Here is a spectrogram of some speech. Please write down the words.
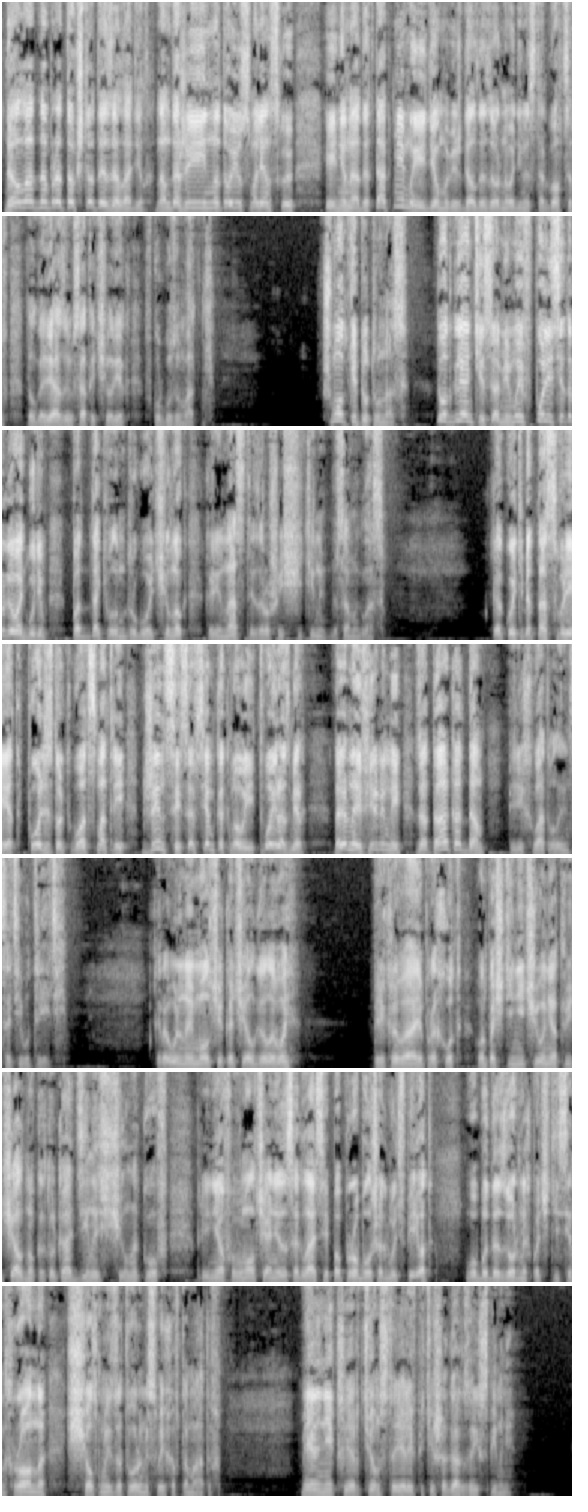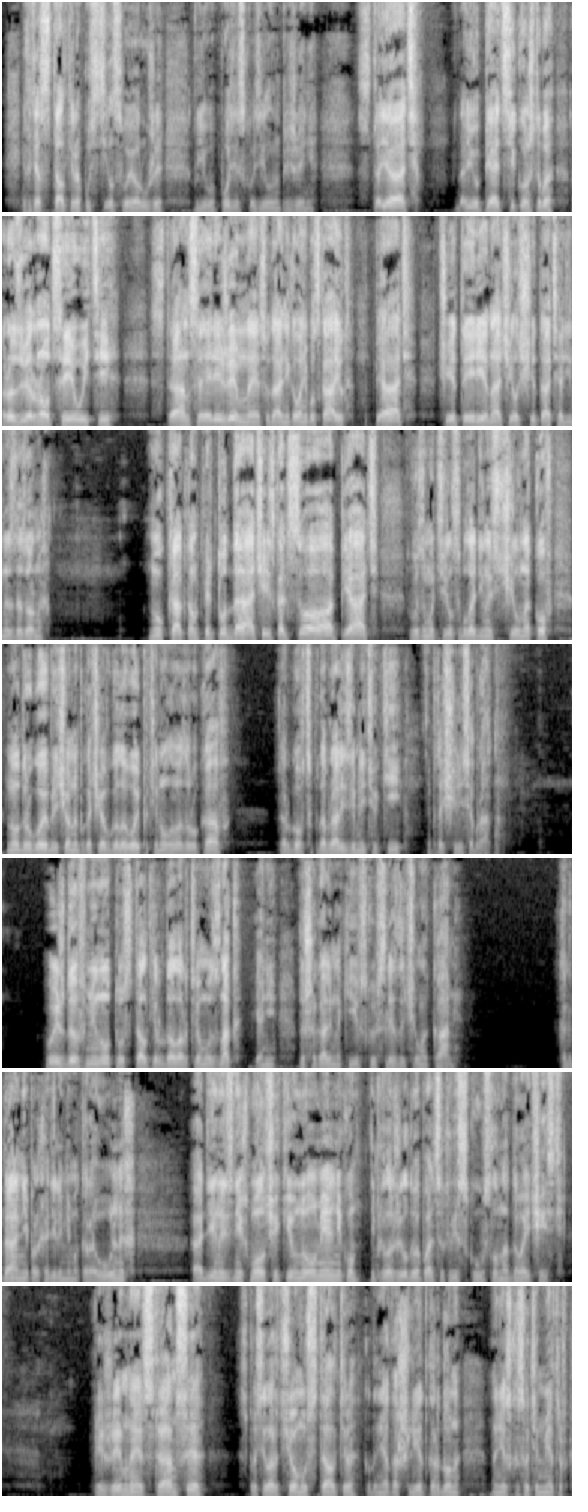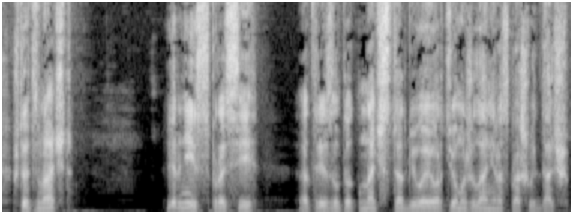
Да ладно, браток, что ты заладил? Нам даже и на твою Смоленскую и не надо. Так мимо идем, убеждал дозорного один из торговцев, долговязый усатый человек в кургузом ватнике. Шмотки тут у нас. Да вот гляньте сами, мы в полисе торговать будем, поддакивал им другой челнок, коренастый, заросший щетиной до самых глаз. Какой тебе от нас вред? Польза только. Вот смотри, джинсы совсем как новые, твой размер. Наверное, фирменные. За так отдам. Перехватывал инициативу третий. Караульный молча качал головой, перекрывая проход. Он почти ничего не отвечал, но как только один из челноков, приняв его молчание за согласие, попробовал шагнуть вперед, оба дозорных почти синхронно щелкнули затворами своих автоматов. Мельник и Артем стояли в пяти шагах за их спинами. И хотя сталкер опустил свое оружие, в его позе сквозило напряжение. "Стоять! Даю пять секунд, чтобы развернуться и уйти. Станция режимная, сюда никого не пускают. Пять, четыре, начал считать один из дозорных. Ну как нам теперь туда, через кольцо опять? возмутился был один из челноков, но другой обреченно покачав головой, потянул его за рукав. Торговцы подобрали земли тюки и потащились обратно. Выждав минуту, сталкер дал Артему знак, и они зашагали на Киевскую вслед за челноками. Когда они проходили мимо караульных, один из них молча кивнул мельнику и приложил два пальца к виску, словно отдавая честь. Режимная станция, спросил Артем у сталкера, когда они отошли от кордона на несколько сотен метров. Что это значит? Вернись, спроси, отрезал тот, начисто отбивая у Артема желание расспрашивать дальше.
